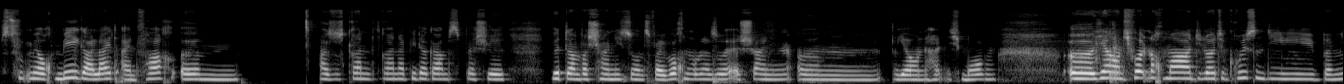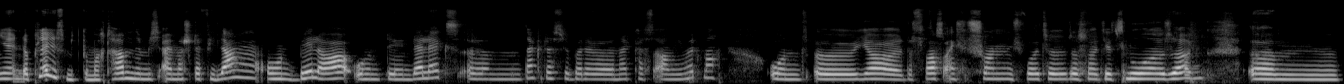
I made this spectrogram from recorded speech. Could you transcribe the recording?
Es tut mir auch mega leid einfach. Ähm, also das 300 Wiedergaben-Special wird dann wahrscheinlich so in zwei Wochen oder so erscheinen. Ähm, ja, und halt nicht morgen. Äh, ja, und ich wollte nochmal die Leute grüßen, die bei mir in der Playlist mitgemacht haben, nämlich einmal Steffi Lang und Bela und den Lelex. Ähm, danke, dass ihr bei der Nightcast Army mitmacht. Und äh, ja, das war's eigentlich schon. Ich wollte das halt jetzt nur sagen. Ähm,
